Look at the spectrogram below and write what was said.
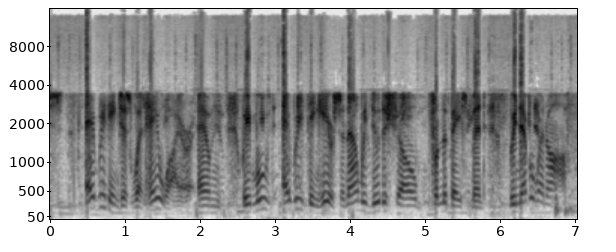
everything just went haywire, and we moved everything here. So now we do the show from the basement. We never went off,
